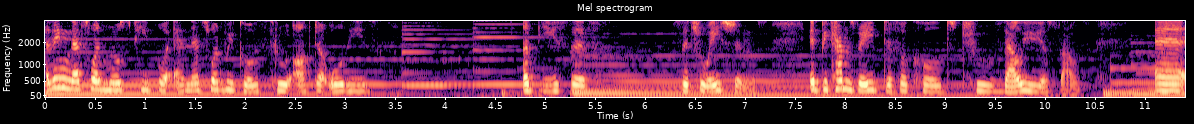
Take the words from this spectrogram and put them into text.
I think that's what most people, and that's what we go through after all these abusive situations it becomes very difficult to value yourself. Uh,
